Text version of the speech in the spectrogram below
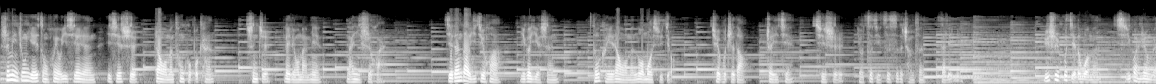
生命中也总会有一些人、一些事，让我们痛苦不堪，甚至泪流满面，难以释怀。简单到一句话、一个眼神，都可以让我们落寞许久，却不知道这一切其实有自己自私的成分。在里面，于是不解的我们习惯认为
